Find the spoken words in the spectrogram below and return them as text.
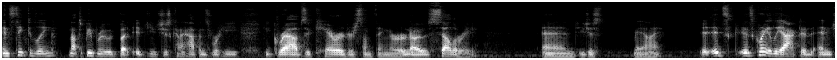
instinctively, not to be rude, but it just kind of happens where he, he grabs a carrot or something, or no, celery, and he just, may I? It, it's, it's greatly acted, and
